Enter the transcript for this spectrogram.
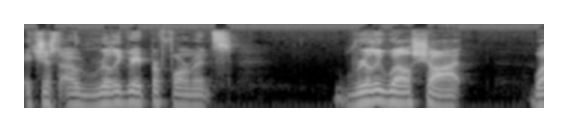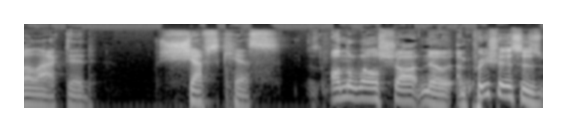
It's just a really great performance, really well shot, well acted, chef's kiss. on the well shot note, I'm pretty sure this is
